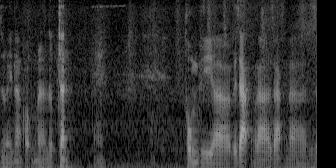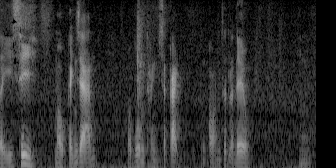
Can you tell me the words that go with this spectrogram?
dưới là cũng là lớp chân Đấy. thùng thì à, cái dạng là dạng giấy xi, màu cánh rán và vuông thành sắc cạnh cũng còn rất là đều Đấy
